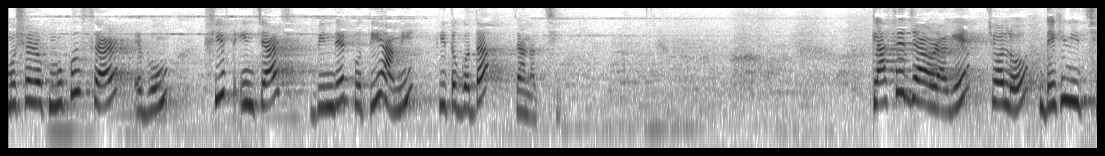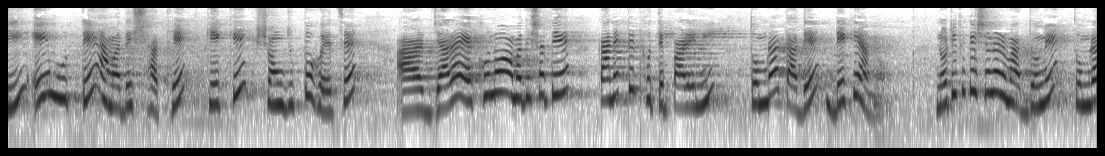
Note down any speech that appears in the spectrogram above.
মোশারফ মুকুল স্যার এবং শিফট ইনচার্জ বৃন্দের প্রতি আমি কৃতজ্ঞতা জানাচ্ছি। ক্লাসে যাওয়ার আগে চলো দেখে নিচ্ছি এই মুহূর্তে আমাদের সাথে কে কে সংযুক্ত হয়েছে। আর যারা এখনও আমাদের সাথে কানেক্টেড হতে পারেনি, তোমরা তাদের ডেকে আনো। নোটিফিকেশনের মাধ্যমে তোমরা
